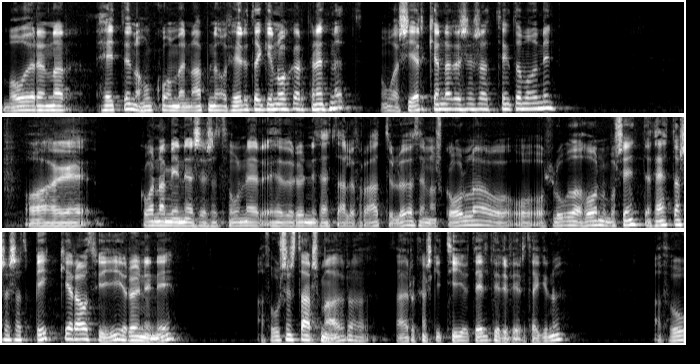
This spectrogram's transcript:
móður hennar heitin og hún kom með nafni á fyrirtækinu okkar Prentmed, hún var sérkennari sem sagt tengdamóður mín. Og eh, kona mín er sem sagt, hún er, hefur unnið þetta alveg frá aðtölu þennan skóla og, og, og hlúða honum og sint, en þetta sem sagt byggir á því í rauninni að þú sem starfsmæður, að það eru kannski tíu deildir í fyrirtækinu, að þú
